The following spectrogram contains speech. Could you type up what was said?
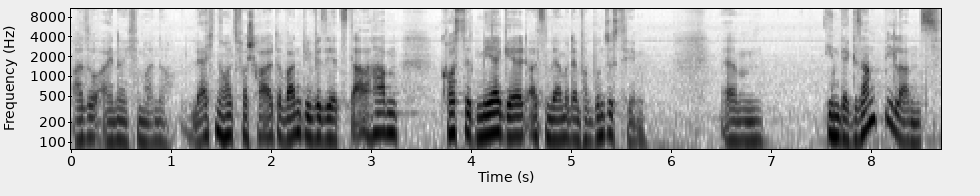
also eine, ich sag mal, eine Lärchenholzverschalte Wand, wie wir sie jetzt da haben, kostet mehr Geld als ein Wärmedämmverbundsystem. Ähm, in der Gesamtbilanz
